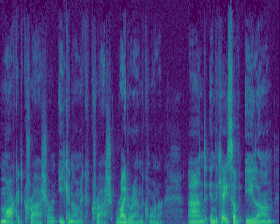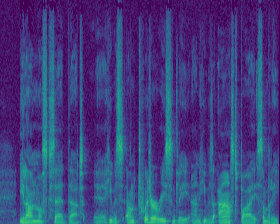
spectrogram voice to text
market crash or an economic crash right around the corner. And in the case of Elon, Elon Musk said that uh, he was on Twitter recently and he was asked by somebody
